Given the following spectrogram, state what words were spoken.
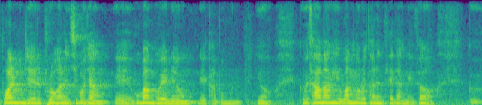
부활 문제를 풀어가는 15장의 후반부의 내용에 가보면요. 그 사망이 왕노릇하는 세상에서 그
